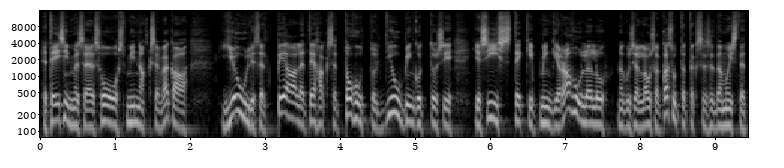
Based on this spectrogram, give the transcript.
et esimeses hoos minnakse väga jõuliselt peale, tehakse tohutult jõupingutusi ja siis tekib mingi rahulolu, nagu seal lausa kasutatakse seda mõistet.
